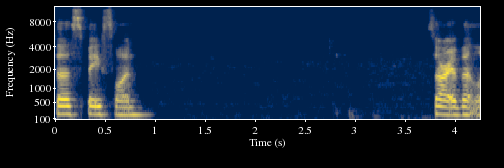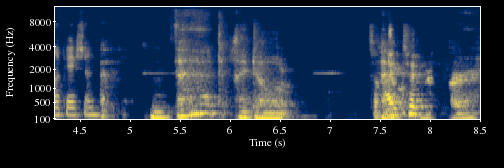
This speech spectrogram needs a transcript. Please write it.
the space one? Sorry, event location. That I don't. So I I don't took, remember.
